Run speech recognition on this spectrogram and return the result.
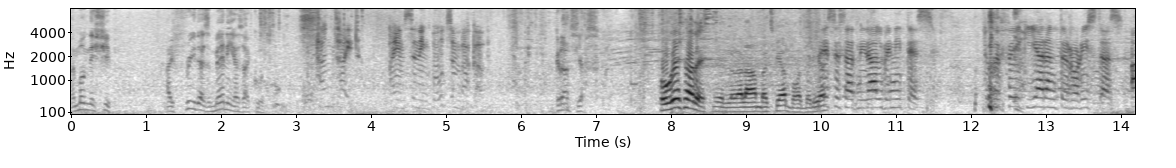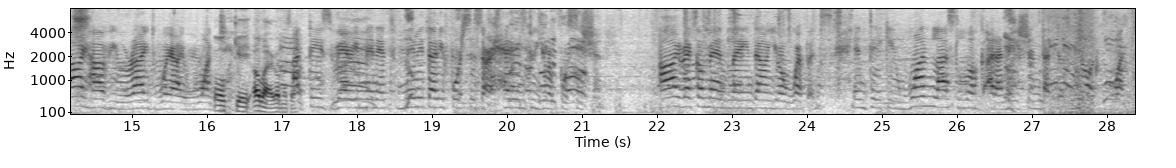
I'm on the ship. I freed as many as I could. Hang tight. I am sending boats and backup. Gracias. हो गए सारे ये लो अलार्म बच गया बहुत बढ़िया This is Admiral Benitez. To the fake Yaran terroristas, I have you right where I want okay. you. Okay, oh, At this very minute, military forces are heading to your position. I recommend laying down your weapons and taking one last look at a nation that does not want you.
